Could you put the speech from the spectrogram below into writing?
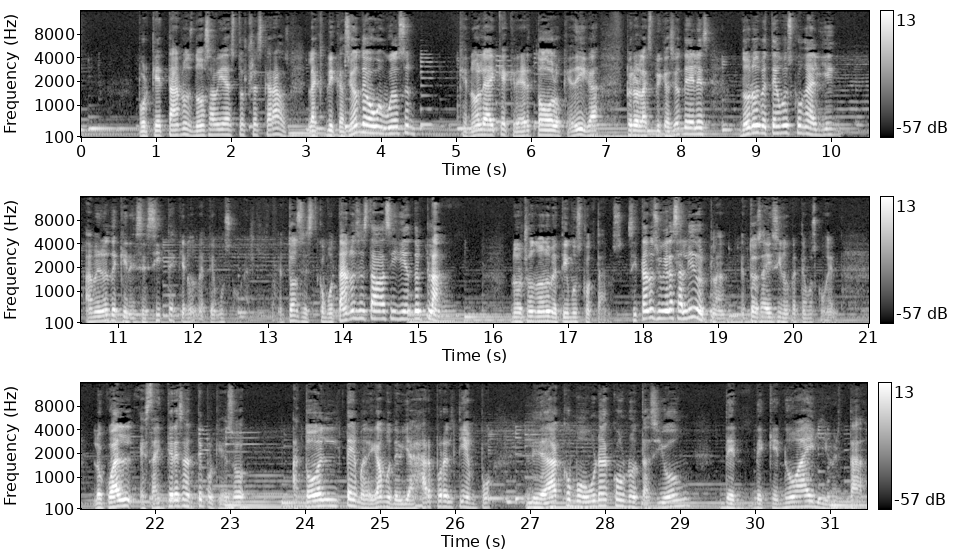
¿Por qué Thanos no sabía estos tres carajos? La explicación de Owen Wilson, que no le hay que creer todo lo que diga, pero la explicación de él es, no nos metemos con alguien a menos de que necesite que nos metemos con alguien. Entonces, como Thanos estaba siguiendo el plan, nosotros no nos metimos con Thanos. Si Thanos hubiera salido el plan, entonces ahí sí nos metemos con él. Lo cual está interesante porque eso a todo el tema, digamos, de viajar por el tiempo, le da como una connotación de, que no hay libertad,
